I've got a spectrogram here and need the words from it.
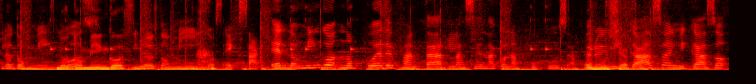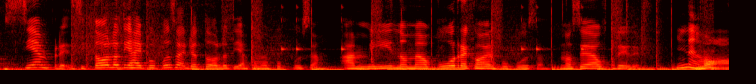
Los domingos. Los domingos. Los domingos, exacto. El domingo no puede faltar la cena con las pupusas. Pero en mi cierto. caso, en mi caso, siempre, si todos los días hay pupusa, yo todos los días como pupusa. A mí no me aburre comer pupusa. No sé a ustedes. No,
